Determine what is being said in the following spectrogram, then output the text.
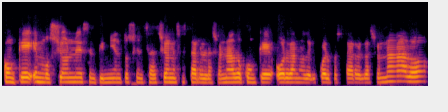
con qué emociones, sentimientos, sensaciones está relacionado, con qué órgano del cuerpo está relacionado.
